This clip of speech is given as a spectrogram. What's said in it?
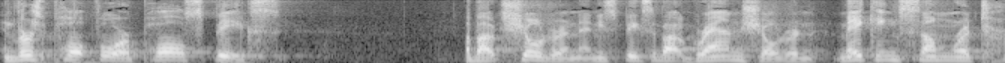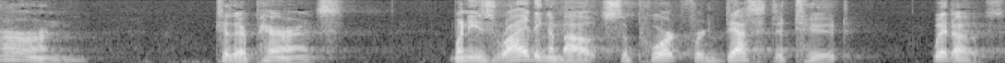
In verse 4, Paul speaks about children and he speaks about grandchildren making some return to their parents when he's writing about support for destitute widows.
